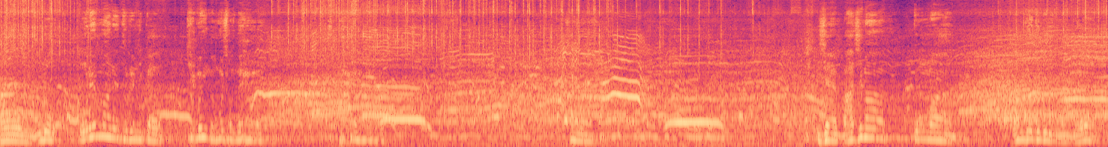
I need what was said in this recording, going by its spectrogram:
어, 이거 오랜만에 들으니까 기분이 너무 좋네요. 자, 이제 마지막 곡만 남겨두고 있는데요.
